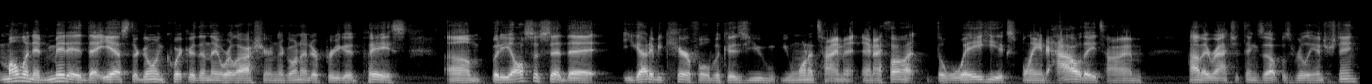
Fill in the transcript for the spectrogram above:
Mullen admitted that yes, they're going quicker than they were last year, and they're going at a pretty good pace. Um, but he also said that you got to be careful because you you want to time it. And I thought the way he explained how they time, how they ratchet things up was really interesting.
